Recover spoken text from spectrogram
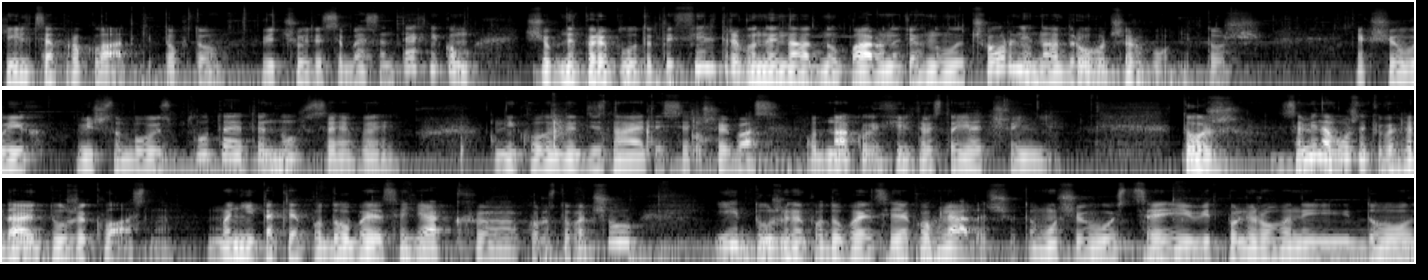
кільця прокладки. Тобто відчуйте себе сантехніком, щоб не переплутати фільтри, вони на одну пару натягнули чорні, на другу червоні. Тож, якщо ви їх між собою сплутаєте, ну все, ви ніколи не дізнаєтеся, чи у вас однакові фільтри стоять чи ні. Тож, самі навушники виглядають дуже класно. Мені таке подобається як е, користувачу, і дуже не подобається як оглядачу, тому що ось цей відполірований до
